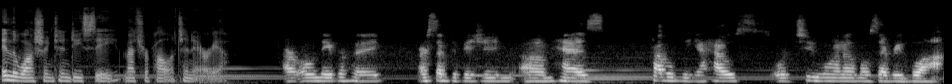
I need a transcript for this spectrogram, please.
in the Washington, D.C. metropolitan area. Our own neighborhood our subdivision um, has probably a house or two on almost every block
